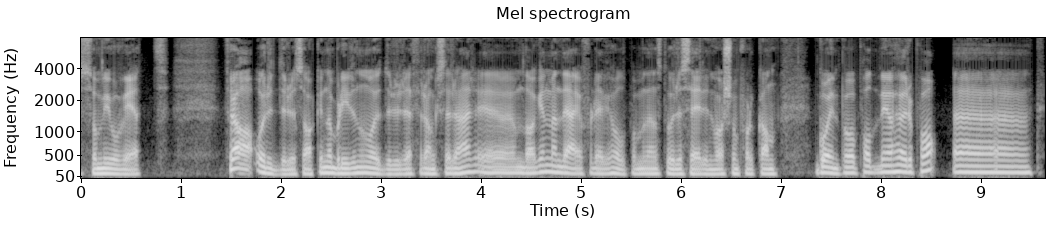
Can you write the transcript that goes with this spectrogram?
som vi jo vet fra Orderud-saken. Nå blir det noen Orderud-referanser her eh, om dagen, men det er jo fordi vi holder på med den store serien vår som folk kan gå inn på Podme og høre på. Eh,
